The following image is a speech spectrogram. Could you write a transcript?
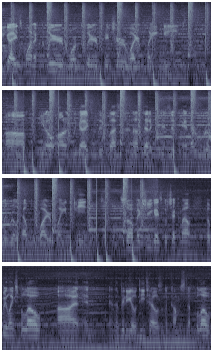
you guys want a clear, more clear picture while you're playing games, um, you know, honestly, guys, the glasses are not that expensive, and they're really, really helpful while you're playing the game. So make sure you guys go check them out. There'll be links below uh, in, in the video details in the comment stuff below.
